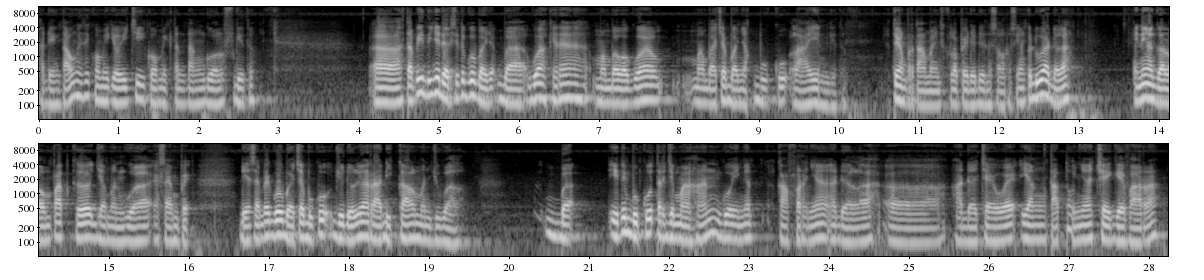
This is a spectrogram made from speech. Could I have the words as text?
ada yang tahu nggak sih komik Yoichi, komik tentang golf gitu uh, tapi intinya dari situ gue banyak gue akhirnya membawa gue membaca banyak buku lain gitu. Itu yang pertama ensiklopedia dinosaurus. Yang kedua adalah ini agak lompat ke zaman gue SMP di SMP gue baca buku judulnya radikal menjual. Ba ini buku terjemahan gue inget covernya adalah uh, ada cewek yang tatonya Che Guevara.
